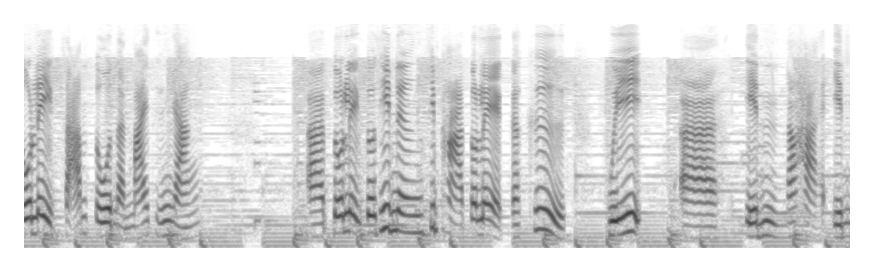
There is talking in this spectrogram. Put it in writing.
ตัวเลขสามตัวนั่นหมายถึงหยังตัวเลขตัวที่หนึ่งสิบห้าตัวเลขก็คือปุ๋ยอ่า เอ็นนะคะเอ็น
